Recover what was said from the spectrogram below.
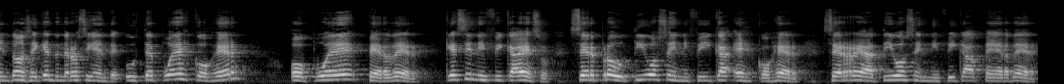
entonces hay que entender lo siguiente, usted puede escoger o puede perder. ¿Qué significa eso? Ser productivo significa escoger, ser reactivo significa perder.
